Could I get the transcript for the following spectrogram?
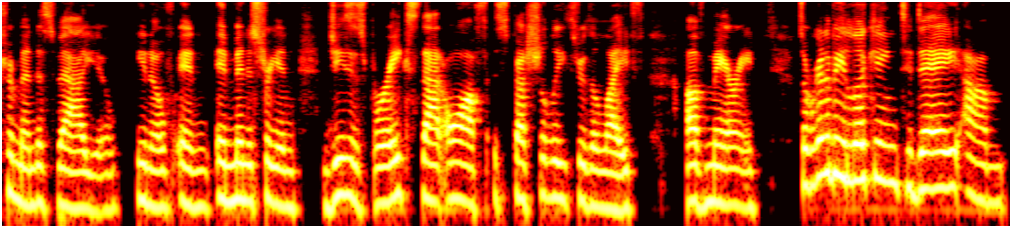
tremendous value, you know, in in ministry, and Jesus breaks that off, especially through the life of Mary. So we're going to be looking today um,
